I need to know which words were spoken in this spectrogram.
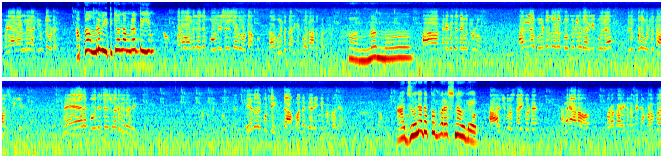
ഇവിടെ അപ്പൊ നമ്മൾ വീട്ടിക്ക് വന്ന് നമ്മളെന്ത് ചെയ്യും? അമ്മമ്മോ. അങ്ങനെയൊക്കെ തന്നെ പറ്റുള്ളൂ. അല്ല വീട്ടിൽ നിന്ന് ഓരോ പെൺകുട്ടികളോട് ഇറങ്ങി പോരാ? ഇവിടെ വീട്ടിൽ താമസിപ്പിക്കുക. നേരെ പോലീസ് സ്റ്റേഷനിലോട്ട് വരാറ് ഏതോ ഒരു കുട്ടി ഇതാ വന്ന് കയറിയിരിക്കുന്നു പറയാം. അജുന് അതപ്പൊ പ്രശ്നാവൂലേ? ആഴ്ച പ്രശ്നമായിക്കോട്ടെ അങ്ങനെയാണോ? ഓരോ കാര്യങ്ങളൊക്കെ നമ്മളൊക്കെ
